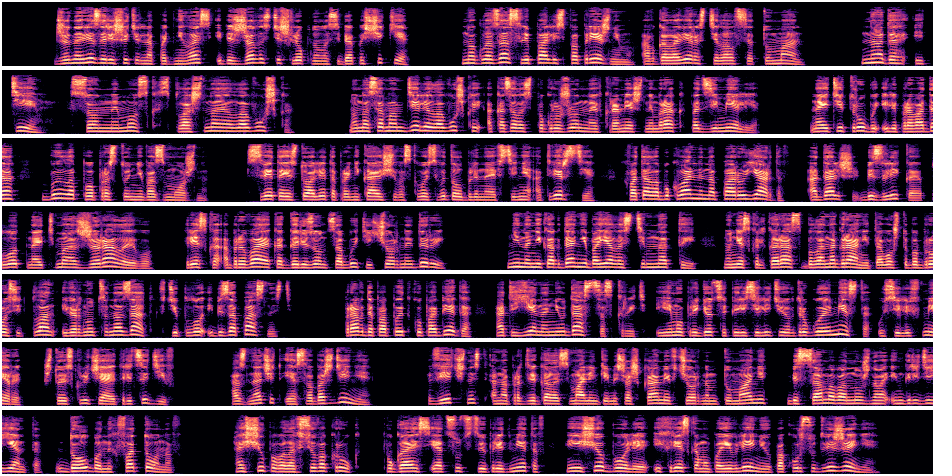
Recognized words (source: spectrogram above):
Дженовеза решительно поднялась и без жалости шлепнула себя по щеке. Но глаза слепались по-прежнему, а в голове расстилался туман. Надо идти. Сонный мозг – сплошная ловушка. Но на самом деле ловушкой оказалась погруженная в кромешный мрак подземелье. Найти трубы или провода было попросту невозможно. Света из туалета, проникающего сквозь выдолбленное в стене отверстие, хватало буквально на пару ярдов, а дальше безликая, плотная тьма сжирала его, резко обрывая, как горизонт событий черной дыры. Нина никогда не боялась темноты, но несколько раз была на грани того, чтобы бросить план и вернуться назад, в тепло и безопасность. Правда, попытку побега от Йена не удастся скрыть, и ему придется переселить ее в другое место, усилив меры, что исключает рецидив. А значит и освобождение. Вечность она продвигалась маленькими шажками в черном тумане без самого нужного ингредиента – долбанных фотонов. Ощупывала все вокруг, пугаясь и отсутствию предметов, и еще более их резкому появлению по курсу движения.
